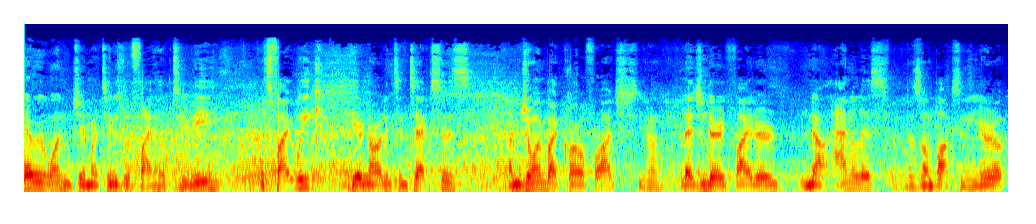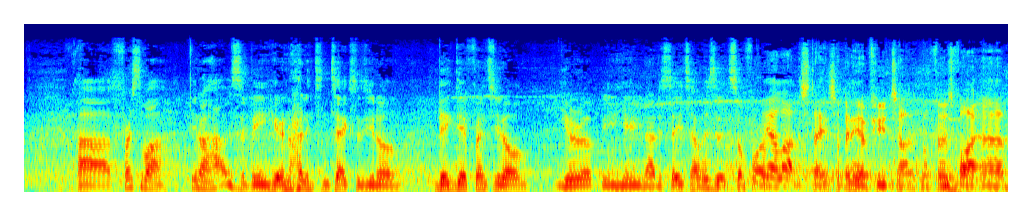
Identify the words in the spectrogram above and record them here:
Hey everyone, Jay Martinez with Fight Hub TV. It's fight week here in Arlington, Texas. I'm joined by Carl Froch, you know, legendary fighter, now analyst, DAZN Boxing in Europe. Uh, first of all, you know, how is it being here in Arlington, Texas? You know, big difference, you know, Europe being here, in the United States. How is it so far? Yeah, I like the States. I've been here a few times. My 1st fight, um,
